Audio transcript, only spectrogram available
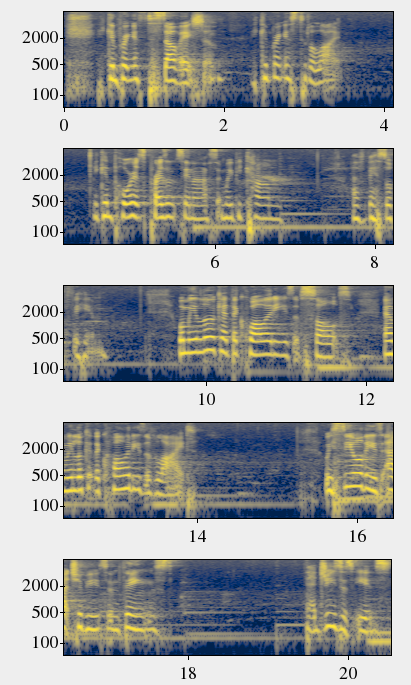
He can bring us to salvation. He can bring us to the light. He can pour His presence in us and we become a vessel for Him. When we look at the qualities of salt and we look at the qualities of light, we see all these attributes and things that Jesus is.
